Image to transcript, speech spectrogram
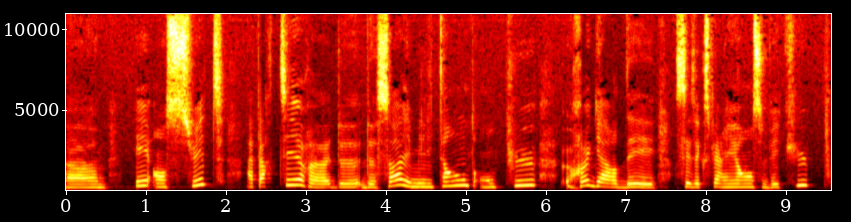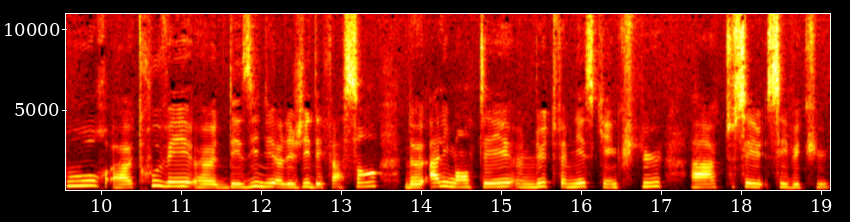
Euh, et ensuite, à partir euh, de, ça, les militantes ont pu regarder ces expériences vécues pour euh, trouver des idéologies, des façons d'alimenter une lutte féministe qui inclut tous ces vécus.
